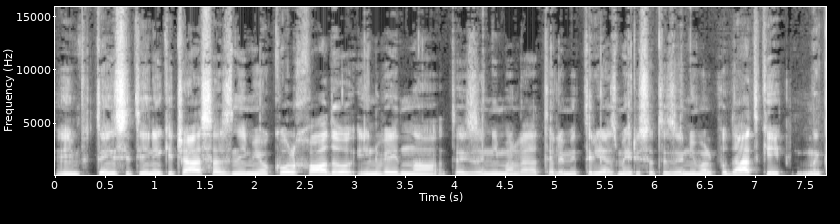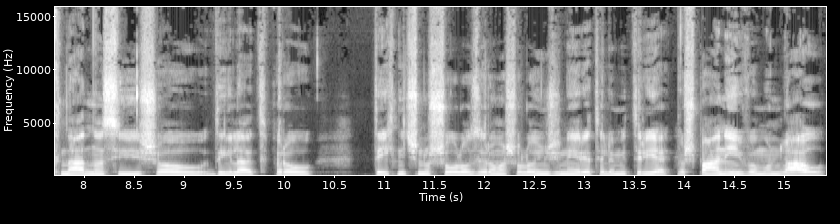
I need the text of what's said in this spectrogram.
In potem si ti nekaj časa z njimi okol hodil in vedno te je zanimala telemetrija, zmeri so te zanimali podatki. Naknadno si šel delati prav tehnično šolo oziroma šolo inženirja telemetrije v Španiji, v Monlau.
